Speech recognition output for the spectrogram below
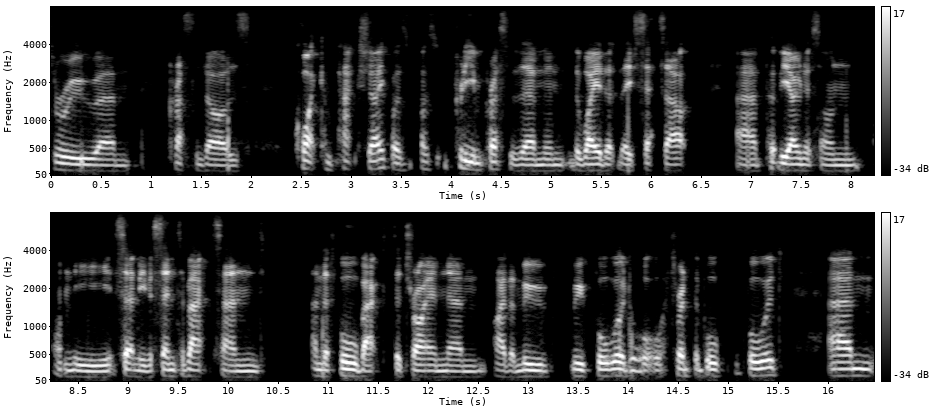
through um, Krasnodar's quite compact shape. I was, I was pretty impressed with them and the way that they set up, uh, put the onus on on the certainly the centre backs and and the fullbacks to try and um, either move move forward or, or, thread the ball forward. Um,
